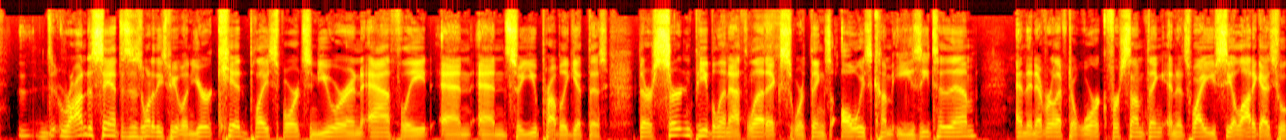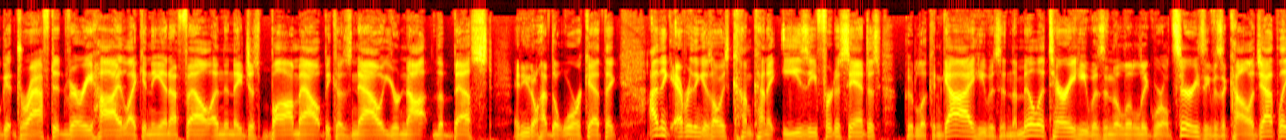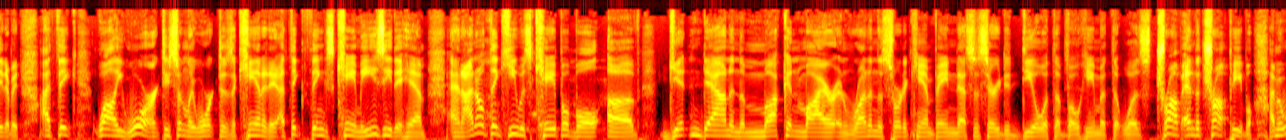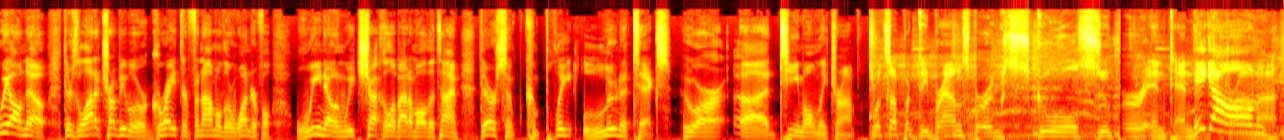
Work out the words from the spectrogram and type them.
Ron DeSantis is one of these people, and your kid plays sports, and you were an athlete, and and so you probably get this. There are certain people in athletics where things always come easy to them. And they never have to work for something, and it's why you see a lot of guys who will get drafted very high, like in the NFL, and then they just bomb out because now you're not the best and you don't have the work ethic. I think everything has always come kind of easy for DeSantis. Good looking guy. He was in the military. He was in the Little League World Series. He was a college athlete. I mean, I think while he worked, he certainly worked as a candidate. I think things came easy to him, and I don't think he was capable of getting down in the muck and mire and running the sort of campaign necessary to deal with the behemoth that was Trump and the Trump people. I mean, we all know there's a lot of Trump people who are great, they're phenomenal, they're wonderful. We know and we chuckle about them all the time. There are some complete lunatics who are uh, team only Trump. What's up with the Brownsburg school superintendent? He gone. drama?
